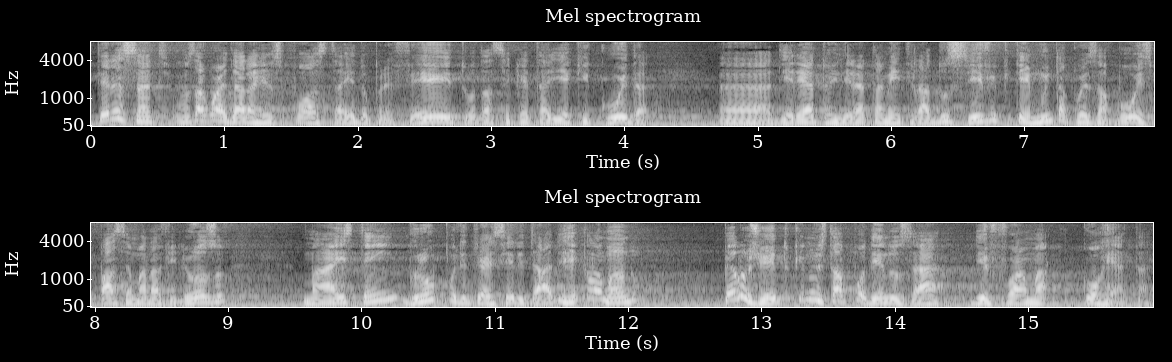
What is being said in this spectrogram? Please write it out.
Interessante. Vamos aguardar a resposta aí do prefeito ou da secretaria que cuida uh, direto ou indiretamente lá do CIV, que tem muita coisa boa, o espaço é maravilhoso, mas tem grupo de terceira idade reclamando pelo jeito que não está podendo usar de forma correta.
